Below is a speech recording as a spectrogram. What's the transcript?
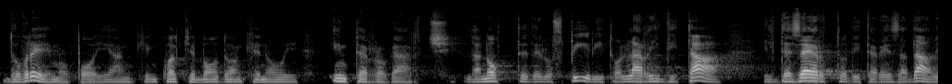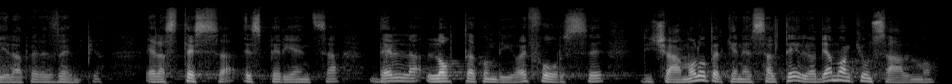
dovremo poi anche in qualche modo anche noi interrogarci. La notte dello spirito, l'aridità, il deserto di Teresa d'Avila, per esempio, è la stessa esperienza della lotta con Dio. E forse, diciamolo, perché nel Salterio abbiamo anche un salmo,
